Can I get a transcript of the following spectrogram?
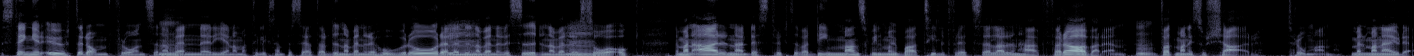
stänger ute dem från sina Mm. vänner genom att till exempel säga att "Ja, dina vänner är horor eller Mm. dina vänner är si, dina vänner är Mm. så. Och när man är i den här destruktiva dimman så vill man ju bara tillfredsställa den här förövaren. Mm. För att man är så kär, tror man. Men man är ju det.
